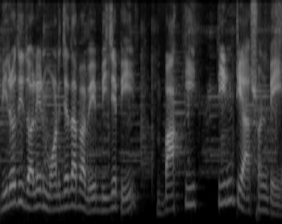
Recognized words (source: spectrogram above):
বিরোধী দলের মর্যাদা পাবে বিজেপি, বাকি তিনটি আসন পেয়ে।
